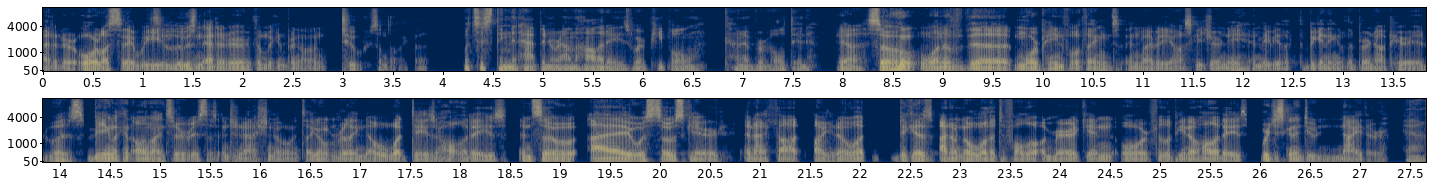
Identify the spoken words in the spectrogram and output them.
editor. Or let's say we lose an editor, then we can bring on two, something like that. What's this thing that happened around the holidays where people kind of revolted? Yeah. So one of the more painful things in my video husky journey and maybe like the beginning of the burnout period was being like an online service that's international. It's like, I don't really know what days are holidays. And so I was so scared and I thought, oh, you know what? Because I don't know whether to follow American or Filipino holidays, we're just going to do neither. Yeah.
